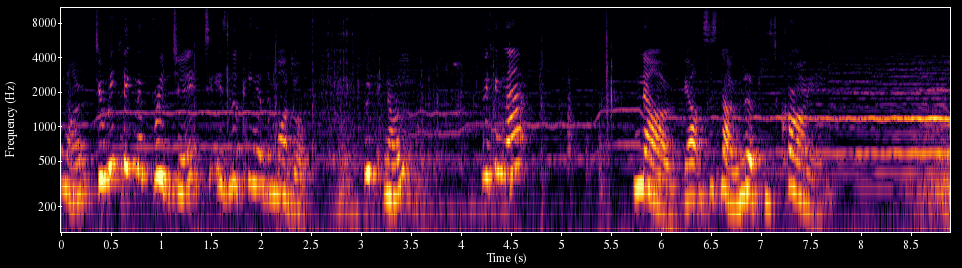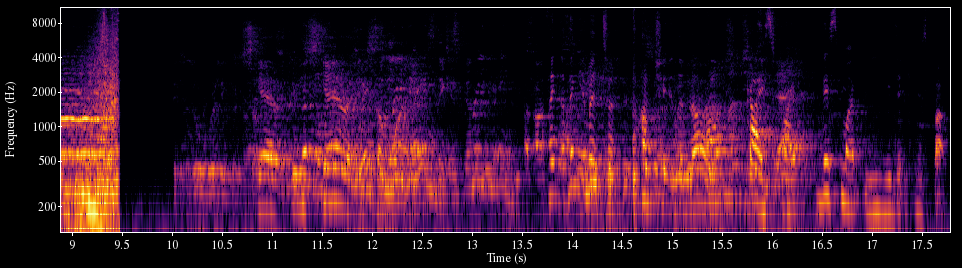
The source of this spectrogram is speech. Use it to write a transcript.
No. Do we think that Bridget is looking at the model? We think no. Do we think that? No. The answer's no. Look, he's crying. This is all really good scare, scaring someone. I think I think you're meant to punch it in the nose. Guys, right. This might be ridiculous, but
